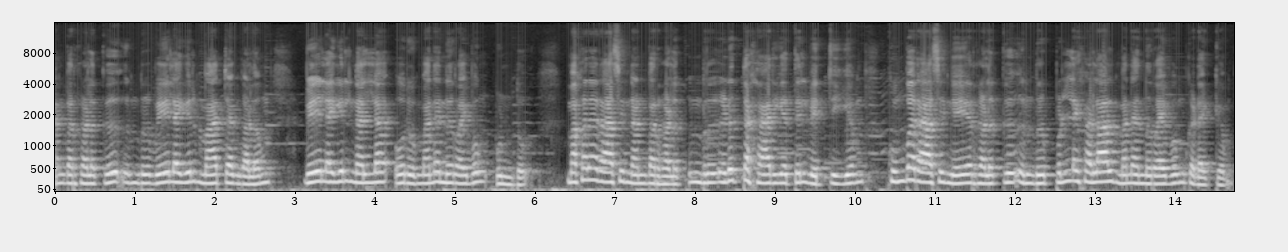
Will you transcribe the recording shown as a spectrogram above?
அன்பர்களுக்கு இன்று வேலையில் மாற்றங்களும் வேலையில் நல்ல ஒரு மனநிறைவும் உண்டு. மகர ராசி நண்பர்களுக்கு இன்று எடுத்த காரியத்தில் வெற்றியும் கும்பராசி நேயர்களுக்கு இன்று பிள்ளைகளால் மனநிறைவும் கிடைக்கும்.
